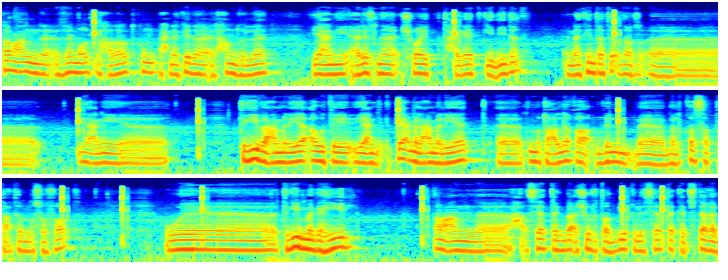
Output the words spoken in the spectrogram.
طبعا زي ما قلت لحضراتكم إحنا كده الحمد لله يعني عرفنا شوية حاجات جديدة إنك أنت تقدر آه يعني آه تجيب عمليات أو يعني تعمل عمليات آه متعلقة بال- بالقصة بتاعت المصفوفات وتجيب مجاهيل. طبعا آه، سيادتك بقى شوف التطبيق اللي سيادتك هتشتغل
